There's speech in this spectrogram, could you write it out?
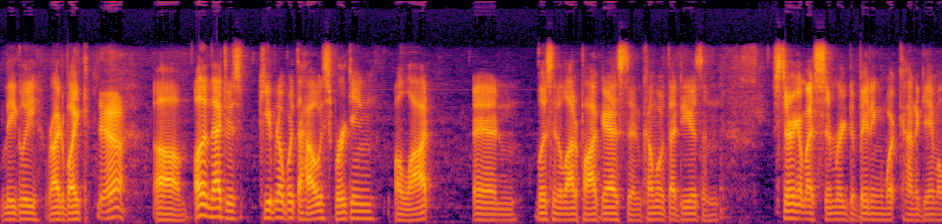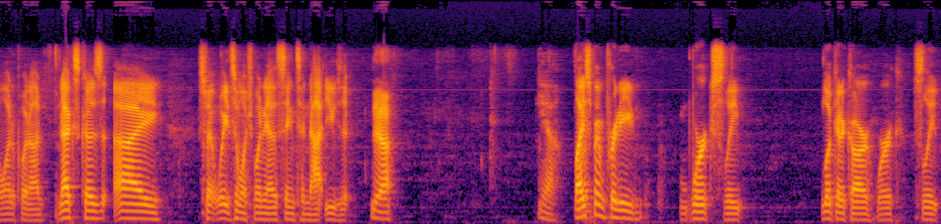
legally ride a bike. Yeah. Um, other than that, just keeping up with the house, working a lot, and listening to a lot of podcasts and coming up with ideas and staring at my sim rig, debating what kind of game I want to put on next because I spent way too much money on this thing to not use it. Yeah. Yeah, life's been pretty work, sleep, look at a car, work, sleep.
